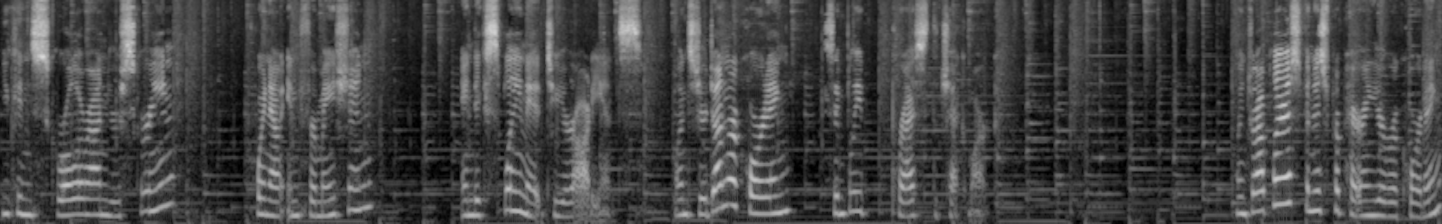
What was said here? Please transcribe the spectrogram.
you can scroll around your screen, point out information, and explain it to your audience. Once you're done recording, simply press the check mark. When Droplr is finished preparing your recording,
